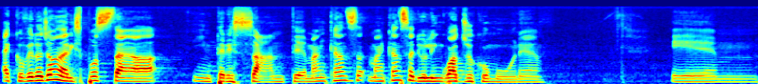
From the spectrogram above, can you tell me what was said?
ecco, vedo già una risposta interessante, mancanza, mancanza di un linguaggio comune. E, ehm,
